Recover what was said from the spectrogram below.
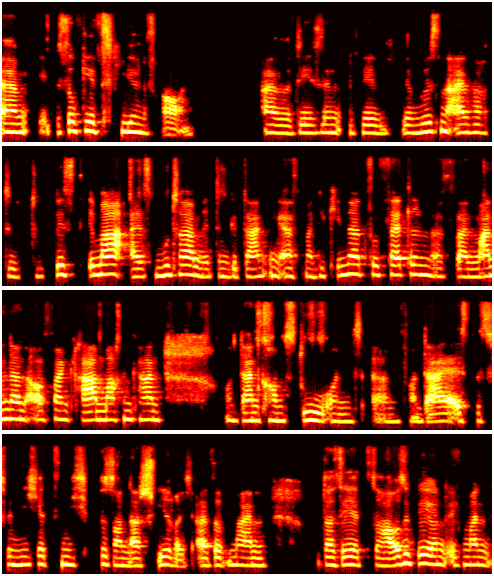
ähm, so geht's vielen Frauen. Also die sind, wir, wir müssen einfach, du, du bist immer als Mutter mit dem Gedanken, erstmal die Kinder zu zetteln, dass dein Mann dann auch seinen Kram machen kann und dann kommst du. Und ähm, von daher ist es für mich jetzt nicht besonders schwierig. Also in meinem dass ich jetzt zu Hause bin und ich meine,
